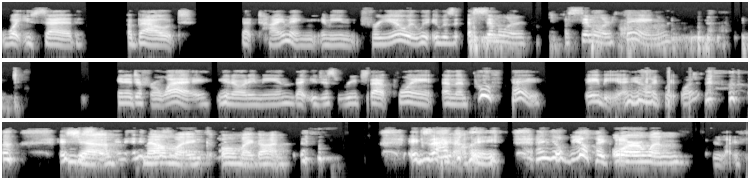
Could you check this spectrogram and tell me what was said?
what you said about that timing. I mean, for you, it, it was a similar a similar thing in a different way. You know what I mean? That you just reach that point and then poof, hey, baby, and you're like, wait, what? it's just yeah. and, and now I'm like, oh my god. exactly, yeah. and you'll be like, or when your life.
